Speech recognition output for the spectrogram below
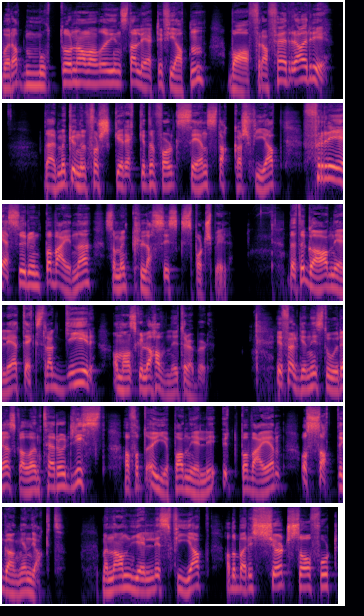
var at motoren han hadde installert i Fiaten, var fra Ferrari. Dermed kunne forskrekkede folk se en stakkars Fiat frese rundt på veiene som en klassisk sportsbil. Dette ga Nelly et ekstra gir om han skulle havne i trøbbel. Ifølge en historie skal en terrorist ha fått øye på Anjelli ute på veien og satt i gang en jakt. Men Anjellis Fiat hadde bare kjørt så fort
